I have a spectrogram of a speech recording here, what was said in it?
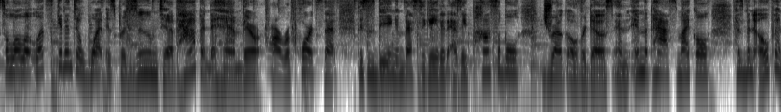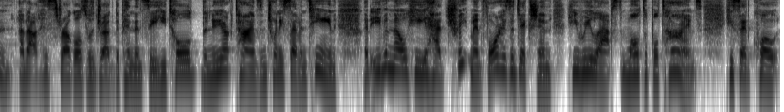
So, Lola, let's get into what is presumed to have happened to him. There are reports that this is being investigated as a possible drug overdose. And in the past, Michael has been open about his struggles with drug dependency. He told the New York Times in 2017 that even though he had treatment for his addiction, he relapsed multiple times. He said, quote,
